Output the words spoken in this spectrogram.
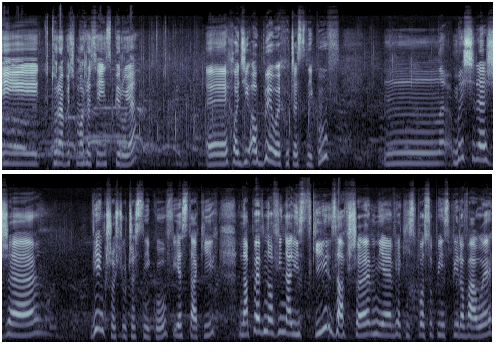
i która być może Cię inspiruje? E, Chodzi o byłych uczestników. Mm, Myślę, że większość uczestników jest takich. Na pewno finalistki zawsze mnie w jakiś sposób inspirowały.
